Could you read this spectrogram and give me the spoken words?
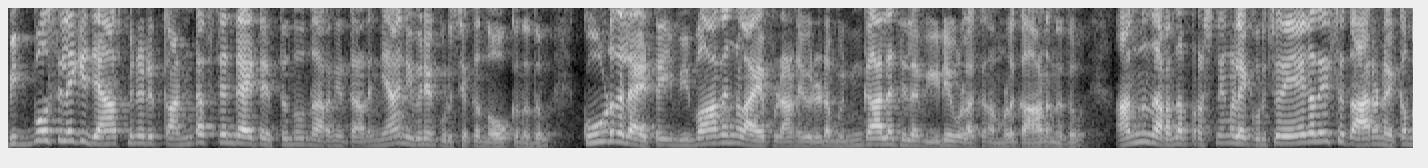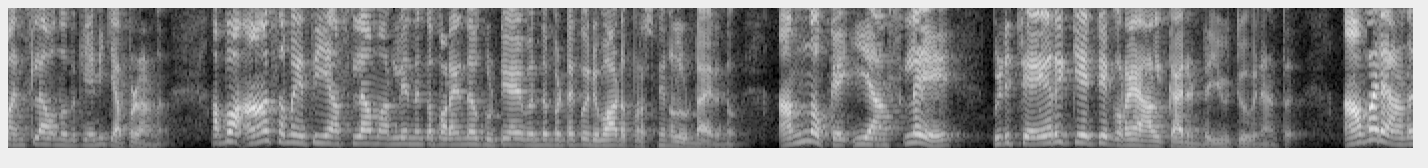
ബിഗ് ബോസിലേക്ക് ജാസ്മിൻ ഒരു കണ്ടസ്റ്റന്റ് ആയിട്ട് എത്തുന്നു എന്ന് അറിഞ്ഞിട്ടാണ് ഞാൻ ഇവരെ കുറിച്ചൊക്കെ നോക്കുന്നതും കൂടുതലായിട്ട് ഈ വിവാദങ്ങളായപ്പോഴാണ് ഇവരുടെ മുൻകാല ചില വീഡിയോകളൊക്കെ നമ്മൾ കാണുന്നതും അന്ന് നടന്ന പ്രശ്നങ്ങളെക്കുറിച്ച് ഒരു ഏകദേശ ധാരണയൊക്കെ മനസ്സിലാവുന്നതൊക്കെ എനിക്ക് അപ്പോഴാണ് അപ്പോൾ ആ സമയത്ത് ഈ അസ്ലാം അർലി എന്നൊക്കെ പറയുന്ന കുട്ടിയായി ബന്ധപ്പെട്ടൊക്കെ ഒരുപാട് പ്രശ്നങ്ങളുണ്ടായിരുന്നു. അന്നൊക്കെ ഈ അസ്ലയെ പിടിച്ചേറിക്കേറ്റിയ കുറേ ആൾക്കാരുണ്ട് യൂട്യൂബിനകത്ത്. അവരാണ്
